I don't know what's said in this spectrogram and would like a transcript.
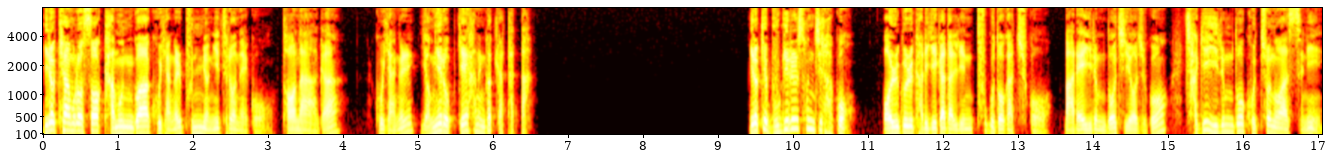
이렇게 함으로써 가문과 고향을 분명히 드러내고 더 나아가 고향을 영예롭게 하는 것 같았다. 이렇게 무기를 손질하고 얼굴 가리기가 달린 투구도 갖추고 말의 이름도 지어주고 자기 이름도 고쳐 놓았으니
